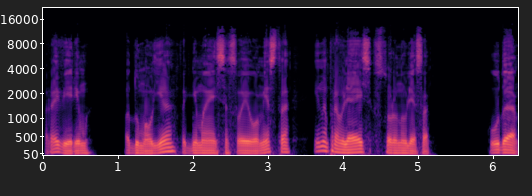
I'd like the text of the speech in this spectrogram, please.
«Проверим», — подумал я, поднимаясь со своего места и направляясь в сторону леса. «Куда?»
